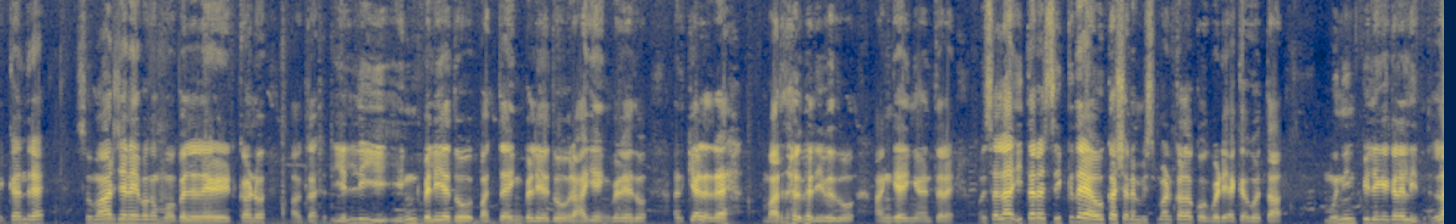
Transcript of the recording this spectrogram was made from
ಯಾಕಂದರೆ ಸುಮಾರು ಜನ ಇವಾಗ ಮೊಬೈಲಲ್ಲೇ ಇಟ್ಕೊಂಡು ಎಲ್ಲಿ ಹೆಂಗೆ ಬೆಳೆಯೋದು, ಭತ್ತ ಹೆಂಗೆ ಬೆಳೆಯೋದು, ರಾಗಿ ಹೆಂಗೆ ಬೆಳೆಯೋದು ಅಂತ ಕೇಳಿದ್ರೆ ಮರದಲ್ಲಿ ಬೆಳೆಯೋದು ಹಂಗೆ, ಹಿಂಗೆ ಅಂತಾರೆ. ಒಂದ್ಸಲ ಈ ಥರ ಸಿಕ್ಕದೆ ಅವಕಾಶನ ಮಿಸ್ ಮಾಡ್ಕೊಳಕ್ಕೆ ಹೋಗ್ಬೇಡಿ. ಯಾಕೆ ಗೊತ್ತಾ? ಮುಂದಿನ ಪೀಳಿಗೆಗಳಲ್ಲಿ ಇದೆಲ್ಲ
